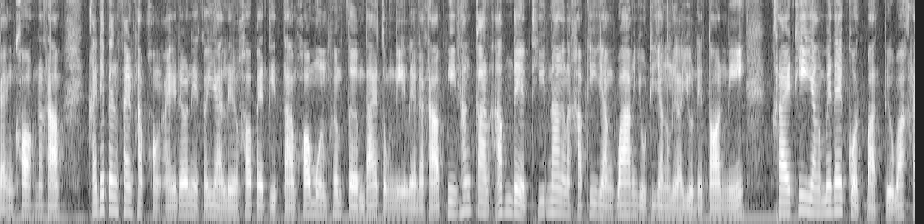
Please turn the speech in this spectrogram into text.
Bangkok นะครับใครที่เป็นแฟนคลับของ Idol เนี่ยก็อย่าลืมเข้าไปติดตามข้อมูลเพิ่มเติมได้ตรงนี้เลยนะครับมีทั้งการอัปเดตที่นั่งนะครับที่ยังว่างอยู่ที่ยังเหลืออยู่ในตอนนี้ ใครที่ยังไม่ได้กดบัตร หรือว่าใคร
